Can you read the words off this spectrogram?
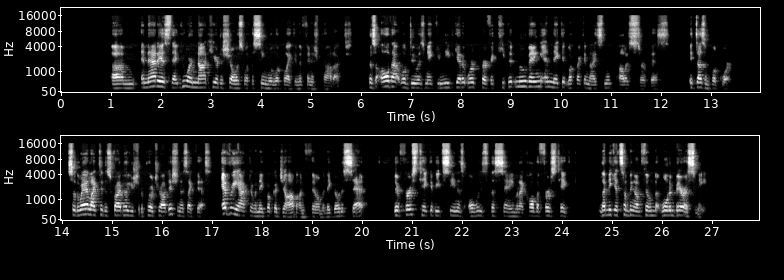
Um, and that is that you are not here to show us what the scene will look like in the finished product. because all that will do is make you need to get it word perfect, keep it moving, and make it look like a nice, smooth, polished surface. It doesn't book work. So the way I like to describe how you should approach your audition is like this. Every actor, when they book a job on film and they go to set, their first take of each scene is always the same. And I call the first take, let me get something on film that won't embarrass me.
